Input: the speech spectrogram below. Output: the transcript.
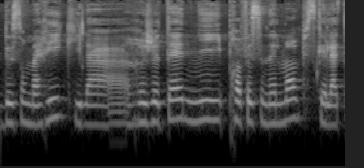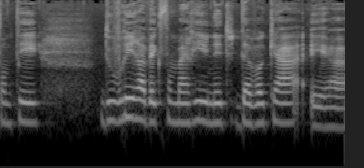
de son mari qui la rejetait, ni professionnellement, puisqu'elle a tenté d'ouvrir avec son mari une étude d'avocat et euh,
